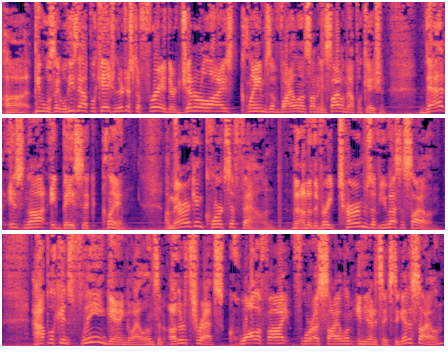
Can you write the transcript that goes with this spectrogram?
uh, people will say, well, these applications, they're just afraid. They're generalized claims of violence on the asylum application. That is not a basic claim. American courts have found that under the very terms of U.S. asylum, applicants fleeing gang violence and other threats qualify for asylum in the United States. To get asylum,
